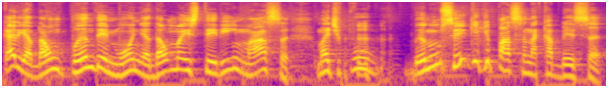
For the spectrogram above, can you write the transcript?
Cara, ia dar um pandemônio, ia dar uma histeria em massa, mas tipo, eu não sei o que que passa na cabeça.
